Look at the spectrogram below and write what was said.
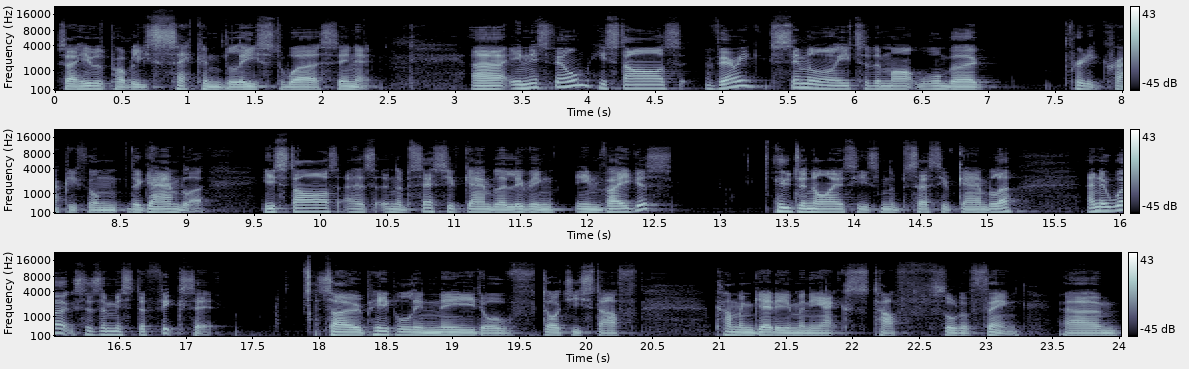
So he was probably second least worst in it. Uh, in this film, he stars very similarly to the Mark Wahlberg pretty crappy film, The Gambler. He stars as an obsessive gambler living in Vegas who denies he's an obsessive gambler and who works as a Mr. Fix It. So people in need of dodgy stuff come and get him and he acts tough, sort of thing. Um,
